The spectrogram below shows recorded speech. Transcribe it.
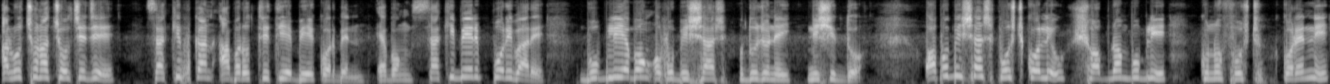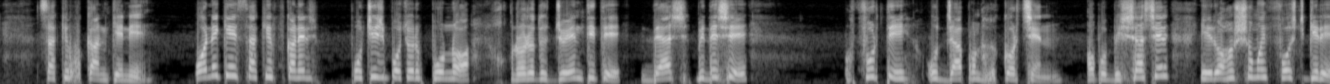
আলোচনা চলছে যে সাকিব খান আবারও তৃতীয় বিয়ে করবেন এবং সাকিবের পরিবারে বুবলি এবং অপবিশ্বাস দুজনেই নিষিদ্ধ। অপবিশ্বাস পোস্ট করলেও শবনম বুবলি কোনো পোস্ট করেননি সাকিব খানকে নিয়ে। অনেকেই সাকিব খানের পঁচিশ বছর পূর্ণ রজত জয়ন্তীতে দেশ বিদেশে ফুর্তি উদযাপন করছেন। অপবিশ্বাসের এই রহস্যময় পোস্ট ঘিরে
